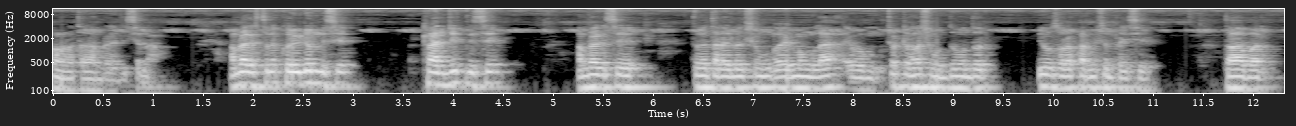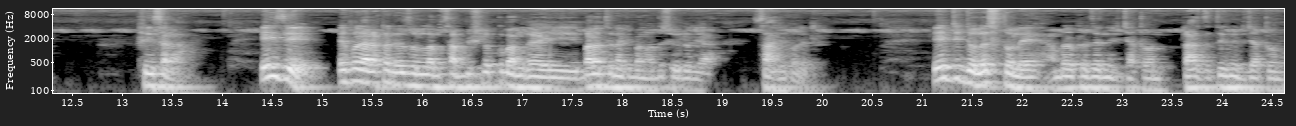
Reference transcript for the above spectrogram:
পাওনা তারা আমরা দিছে না। আমরা গেছে তো করিডোর নিছে ট্রানজিট নিছে আমরা গেছে তোরা তারা মংলা এবং চট্টগ্রাম সমুদ্র বন্দর ইউজ করার পারমিশন পাইছে। তাও আবার ফি ছাড়া। এই যে, এরপরে আর একটা নিউজ বললাম, ছাব্বিশ লক্ষ এই ভারতীয় নাকি বাংলাদেশ হইল গিয়া চাকরি করে। এই যে জলস্থলে আমরা যে নির্যাতন, রাজনৈতিক নির্যাতন,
